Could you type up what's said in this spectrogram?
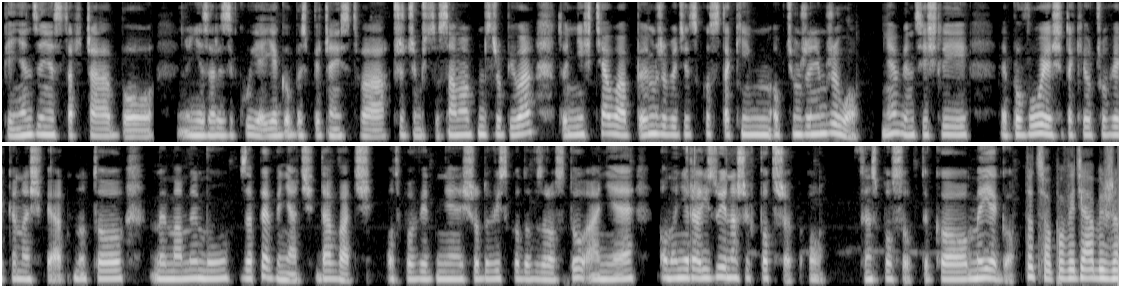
pieniędzy nie starcza, bo nie zaryzykuję jego bezpieczeństwa przy czymś, co sama bym zrobiła, to nie chciałabym, żeby dziecko z takim obciążeniem żyło. Nie? Więc jeśli powołuje się takiego człowieka na świat, no to my mamy mu zapewniać, dawać odpowiednie środowisko do wzrostu, a nie ono nie realizuje naszych potrzeb. O, w ten sposób, tylko my jego. To co, powiedziałabyś, że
